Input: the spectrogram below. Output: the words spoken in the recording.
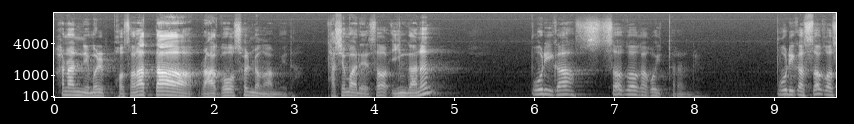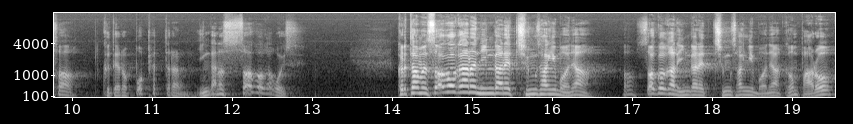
하나님을 벗어났다라고 설명합니다. 다시 말해서 인간은 뿌리가 썩어가고 있다는 거예요. 뿌리가 썩어서 그대로 뽑혔더라는 거예요. 인간은 썩어가고 있어요. 그렇다면 썩어가는 인간의 증상이 뭐냐? 어? 썩어가는 인간의 증상이 뭐냐? 그건 바로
